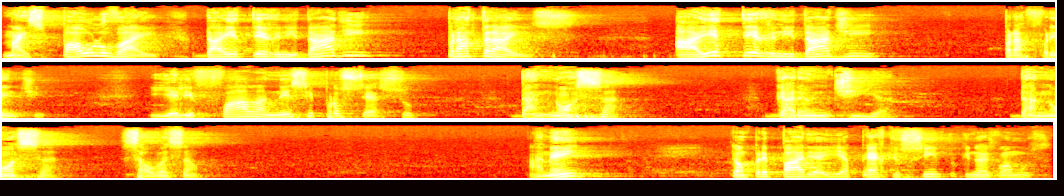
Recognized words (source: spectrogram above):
mas Paulo vai da eternidade para trás, a eternidade para frente. E ele fala nesse processo da nossa garantia, da nossa salvação. Amém? Então prepare aí, aperte o cinto que nós vamos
